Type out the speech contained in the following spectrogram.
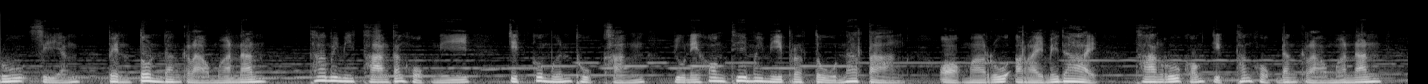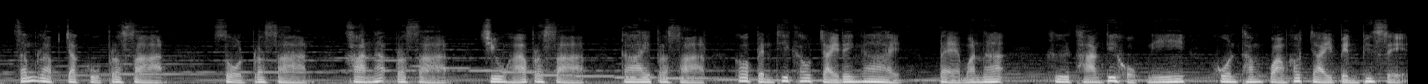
รู้เสียง เป็นต้นดังกล่าวมานั้น ถ้าไม่มีทางทั้งหกนี้ จิตก็เหมือนถูกขังอยู่ในห้องที่ไม่มีประตูหน้าต่าง ออกมารู้อะไรไม่ได้ ทางรู้ของจิตทั้งหกดังกล่าวมานั้นสำหรับจักขู่ประสาท โสตประสาท คานะประสาท ชิวหาประสาท กายประสาทก็เป็นที่เข้าใจได้ง่าย แต่มณะคือทางที่หกนี้ควรทำความเข้าใจเป็นพิเศษ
